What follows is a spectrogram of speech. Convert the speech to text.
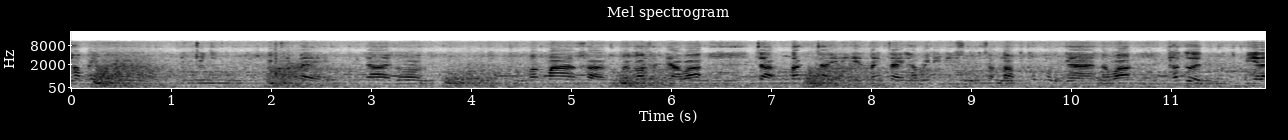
ทำให้โมอยู่จนถึงวิกที่แปดได้ก็มาก ๆ ค่ะ แล้วก็สัญญาว่าจะตั้งใจเรียนตั้งใจทำให้ดีที่สุดสำหรับทุกผลงานแต่ว่า ถ้าเกิดมีอะไร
